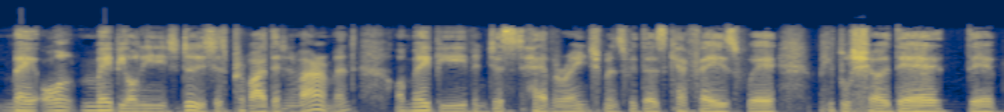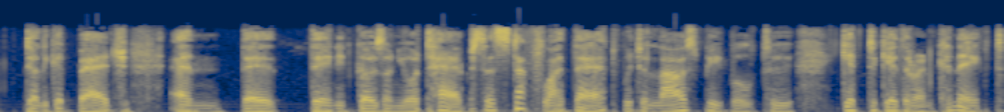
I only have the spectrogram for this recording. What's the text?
may all maybe all you need to do is just provide that environment, or maybe even just have arrangements with those cafes where people show their their delegate badge and they then it goes on your tab. So stuff like that, which allows people to get together and connect,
